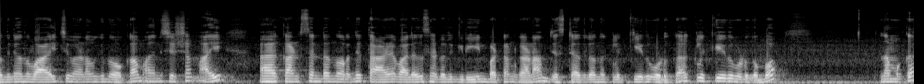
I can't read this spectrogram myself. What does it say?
അതിനെ ഒന്ന് വായിച്ച് വേണമെങ്കിൽ നോക്കാം. അതിനുശേഷം ഐ കൺസെന്റ് എന്ന് പറഞ്ഞ് താഴെ വലത് സൈഡ് ഒരു ഗ്രീൻ ബട്ടൺ കാണാം. ജസ്റ്റ് അതിലൊന്ന് ക്ലിക്ക് ചെയ്ത് കൊടുക്കുക. ക്ലിക്ക് ചെയ്ത് കൊടുക്കുമ്പോൾ നമുക്ക്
